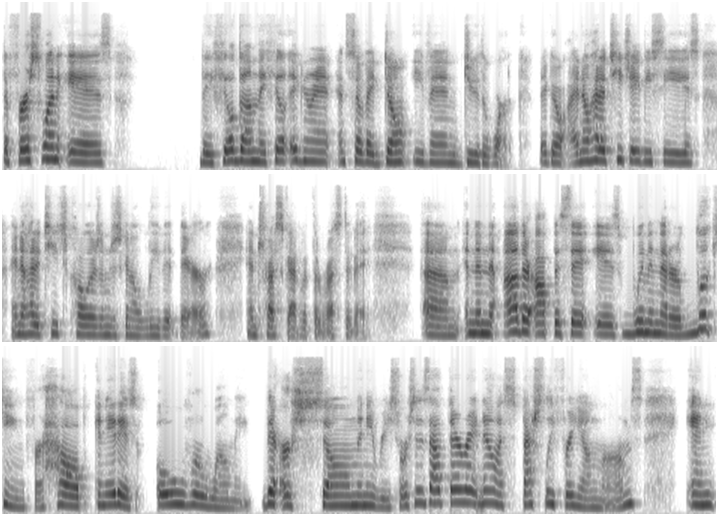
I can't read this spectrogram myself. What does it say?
The first one is they feel dumb, they feel ignorant, and so they don't even do the work. They go, I know how to teach ABCs, I know how to teach colors, I'm just going to leave it there and trust God with the rest of it. Um, and then the other opposite is women that are looking for help, and it is overwhelming. There are so many resources out there right now, especially for young moms. And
